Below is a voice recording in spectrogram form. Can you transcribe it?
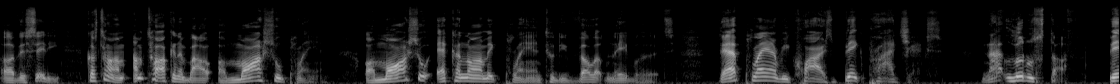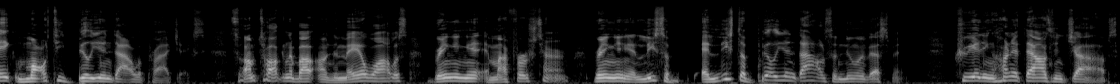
of the city. Because Tom, I'm talking about a Marshall Plan, a Marshall economic plan to develop neighborhoods. That plan requires big projects, not little stuff big multi-billion dollar projects. So I'm talking about under Mayor Wallace bringing in in my first term, bringing in at least a, at least a billion dollars of new investment, creating 100,000 jobs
